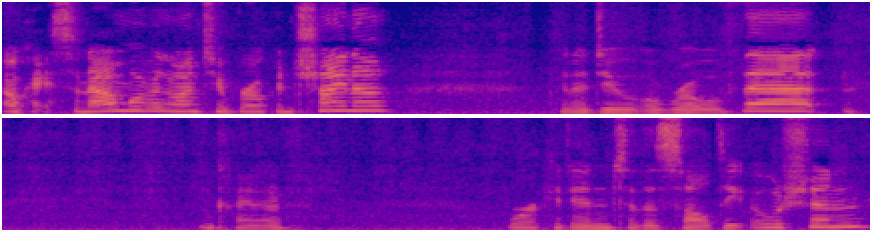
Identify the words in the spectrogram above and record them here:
Okay, so now I'm moving on to Broken China. I'm going to do a row of that and kind of work it into the salty ocean.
